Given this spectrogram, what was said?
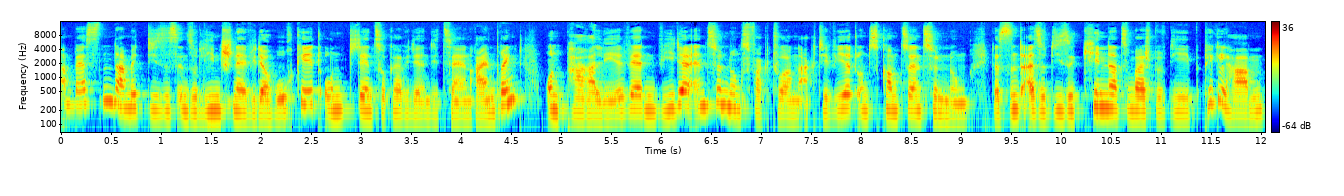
am besten, damit dieses Insulin schnell wieder hochgeht und den Zucker wieder in die Zellen reinbringt und parallel werden wieder Entzündungsfaktoren aktiviert und es kommt zur Entzündung. Das sind also diese Kinder zum Beispiel, die Pickel haben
